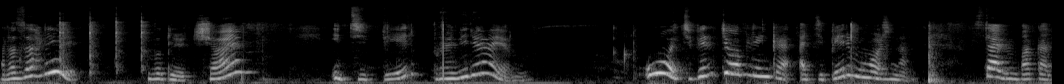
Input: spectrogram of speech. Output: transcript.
Разогрели. Выключаем. И теперь проверяем. О, теперь тепленькая. А теперь можно. Ставим пока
